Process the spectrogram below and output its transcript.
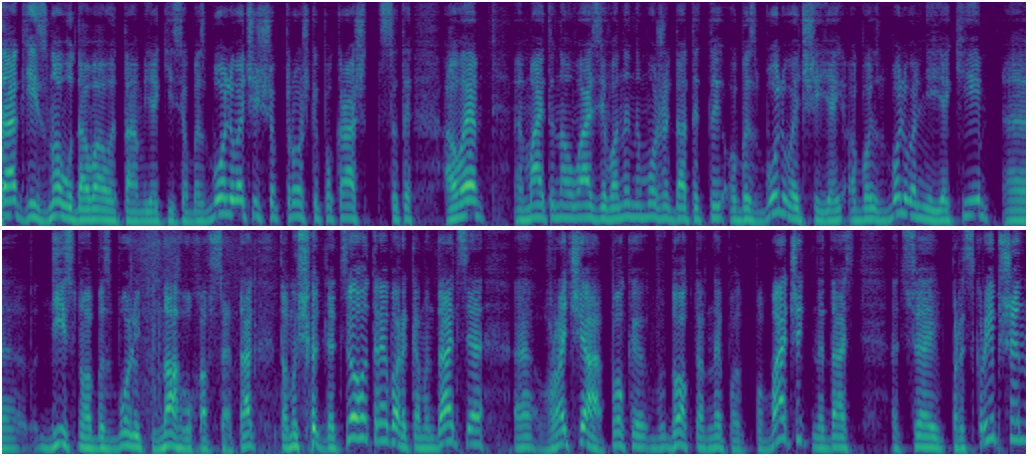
Так, їй знову давали там якісь обезболювачі, щоб трошки покращити. Але е, майте на увазі, вони не можуть дати ті обезболювачі, обезболювальні, які е, дійсно обезболюють наглухо все. Так, тому що для цього треба рекомендація е, врача, поки доктор не побачить, не дасть цей прескрипшн,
